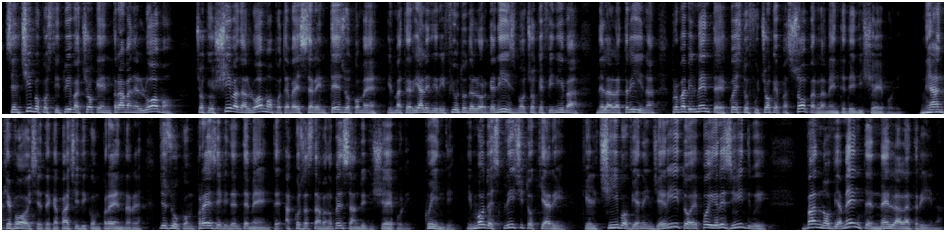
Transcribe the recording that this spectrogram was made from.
Se il cibo costituiva ciò che entrava nell'uomo, ciò che usciva dall'uomo poteva essere inteso come il materiale di rifiuto dell'organismo, ciò che finiva nella latrina. Probabilmente questo fu ciò che passò per la mente dei discepoli. Neanche voi siete capaci di comprendere. Gesù comprese evidentemente a cosa stavano pensando i discepoli. Quindi, in modo esplicito chiarì che il cibo viene ingerito e poi i residui vanno ovviamente nella latrina.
